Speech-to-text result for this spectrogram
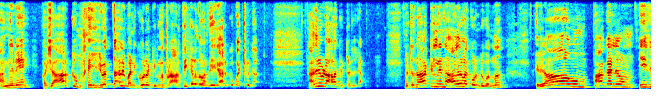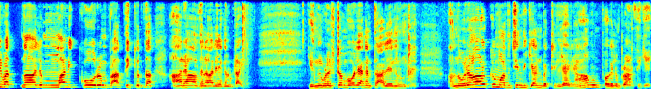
അങ്ങനെ പക്ഷെ ആർക്കും ഇരുപത്തിനാല് മണിക്കൂറൊക്കെ ഇരുന്ന് പ്രാർത്ഥിക്കണം എന്ന് പറഞ്ഞു കഴിഞ്ഞാൽ ആർക്കും പറ്റില്ല അതിനിവിടെ ആളെ കിട്ടില്ല എന്നിട്ട് നാട്ടിൽ നിന്ന് ആളുകളെ കൊണ്ടുവന്ന് രാവും പകലും ഇരുപത്തിനാല് മണിക്കൂറും പ്രാർത്ഥിക്കുന്ന ആരാധനാലയങ്ങളുണ്ടായി. ഇന്നിവിടെ ഇഷ്ടം പോലെ അങ്ങനത്തെ ആലയങ്ങളുണ്ട്. അന്ന് ഒരാൾക്കും അത് ചിന്തിക്കാൻ പറ്റില്ല. രാവും പകലും പ്രാർത്ഥിക്കുക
